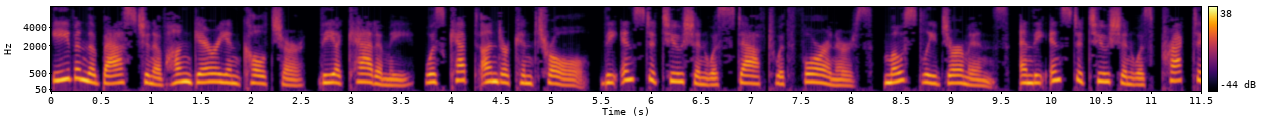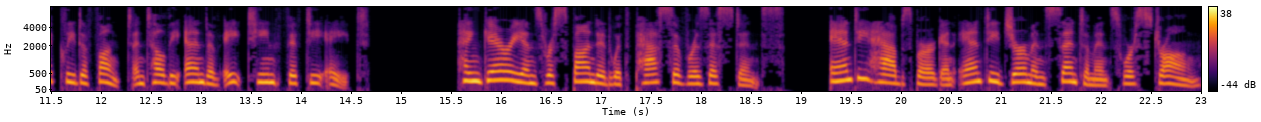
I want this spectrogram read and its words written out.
Even the bastion of Hungarian culture, the Academy, was kept under control. The institution was staffed with foreigners, mostly Germans, and the institution was practically defunct until the end of 1858. Hungarians responded with passive resistance. Anti-Habsburg and anti-German sentiments were strong.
